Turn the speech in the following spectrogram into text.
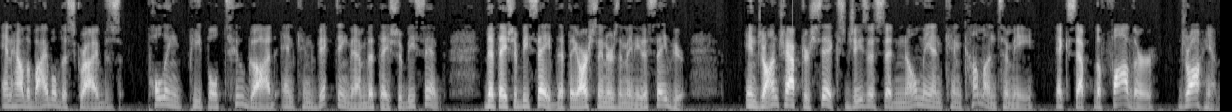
and how the Bible describes pulling people to God and convicting them that they should be sinned, that they should be saved, that they are sinners and they need a Savior. In John chapter 6, Jesus said, No man can come unto me except the Father draw him.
